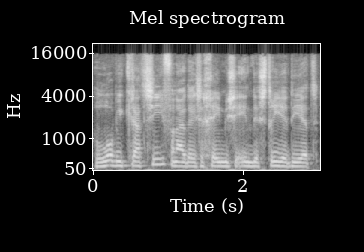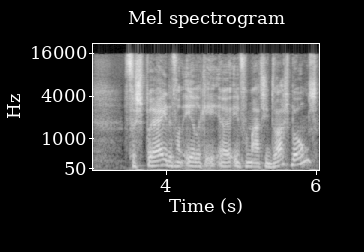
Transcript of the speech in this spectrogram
lobbycratie vanuit deze chemische industrieën die het verspreiden van eerlijke uh, informatie dwarsboomt?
